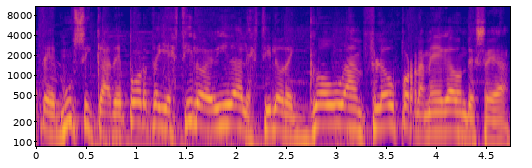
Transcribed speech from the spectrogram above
Música, deporte y estilo de vida al estilo de Go and Flow por la mega donde sea.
